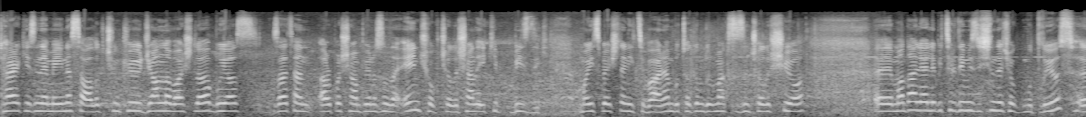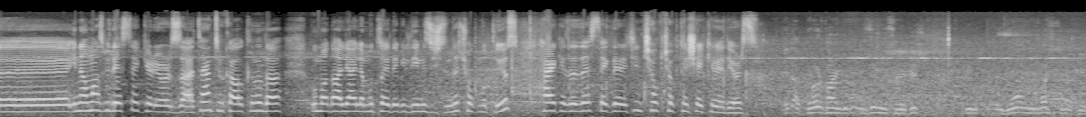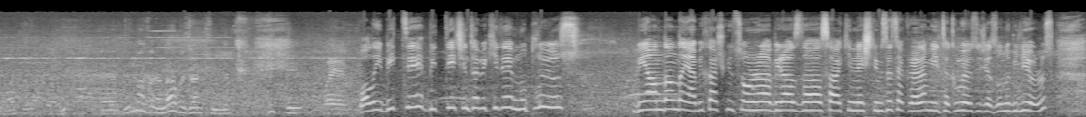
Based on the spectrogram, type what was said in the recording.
Herkesin emeğine sağlık çünkü canla başla bu yaz zaten Avrupa Şampiyonası'nda en çok çalışan ekip bizdik. Mayıs 5'ten itibaren bu takım durmaksızın çalışıyor. E, madalyayla bitirdiğimiz için de çok mutluyuz. E, inanılmaz bir destek görüyoruz zaten. Türk halkını da bu madalyayla mutlu edebildiğimiz için de çok mutluyuz. Herkese destekler için çok çok teşekkür ediyoruz. Vedat 4 ay gibi uzun bir süredir bir yoğun bir maç trafiği var. Ee, bundan sonra ne yapacaksın şimdi? Bitti. Vallahi bitti. Bittiği için tabii ki de mutluyuz. Bir yandan da yani birkaç gün sonra biraz daha sakinleştiğimizde tekrardan milli takımı özleyeceğiz. Onu biliyoruz.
